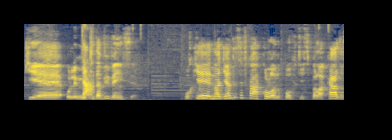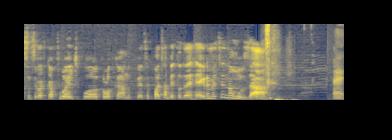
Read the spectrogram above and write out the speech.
Que é o limite Tá. da vivência. Porque uhum. não adianta você ficar colando portis pela casa, senão você vai ficar fluente por, colocando. Porque você pode saber todas as regras, mas se você não usar. é.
